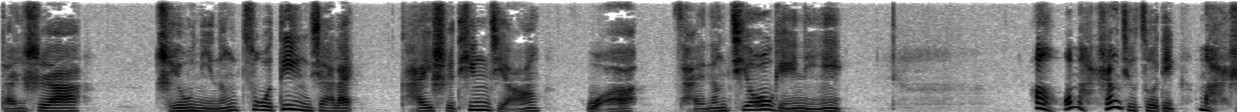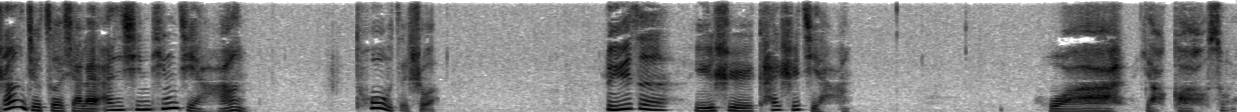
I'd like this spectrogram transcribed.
但是啊，只有你能坐定下来，开始听讲，我才能教给你。”哦，我马上就坐定，马上就坐下来，安心听讲。兔子说。驴子于是开始讲：“我要告诉你，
